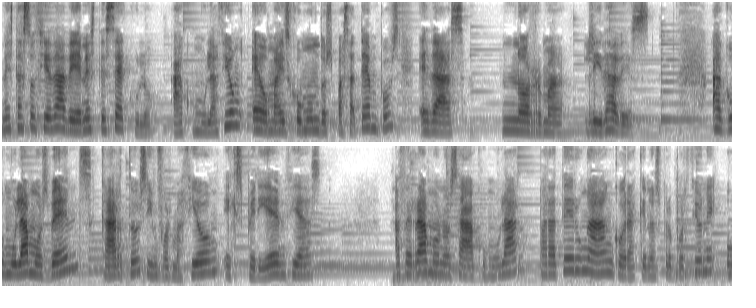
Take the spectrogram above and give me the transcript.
Nesta sociedade e neste século, a acumulación é o máis común dos pasatempos e das normalidades. Acumulamos bens, cartos, información, experiencias, Aferrámonos a acumular para ter unha áncora que nos proporcione o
